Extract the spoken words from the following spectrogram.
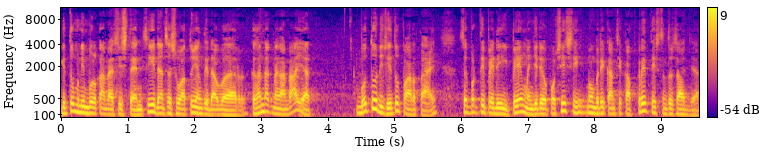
itu menimbulkan resistensi dan sesuatu yang tidak berkehendak dengan rakyat butuh di situ partai seperti PDIP yang menjadi oposisi, memberikan sikap kritis tentu saja.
